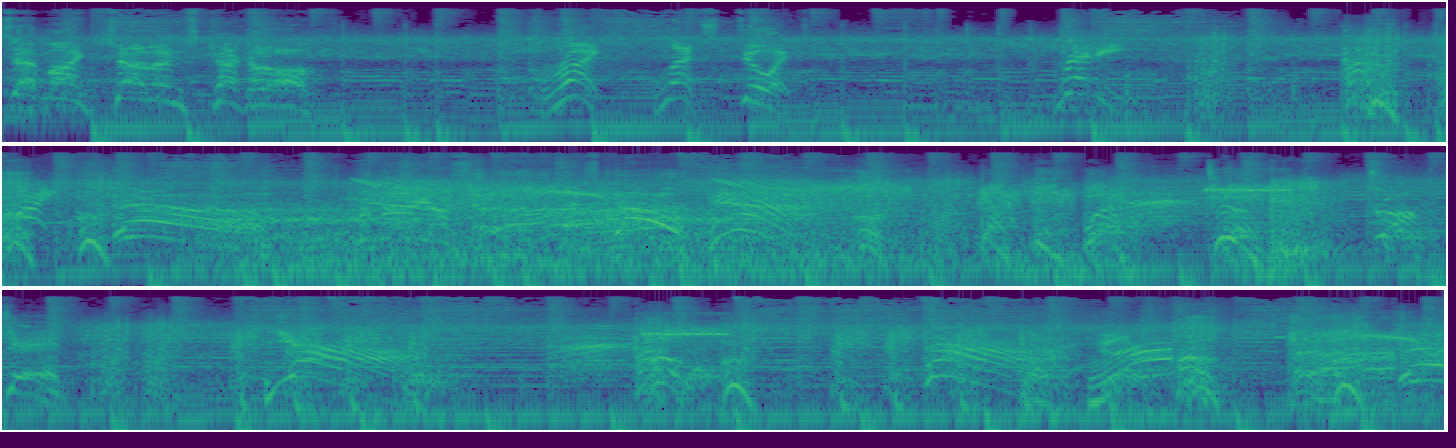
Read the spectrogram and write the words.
Accept my challenge, Kakarot! Right, let's do it! Ready! Fight! Let's go! Drop dead! Eat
